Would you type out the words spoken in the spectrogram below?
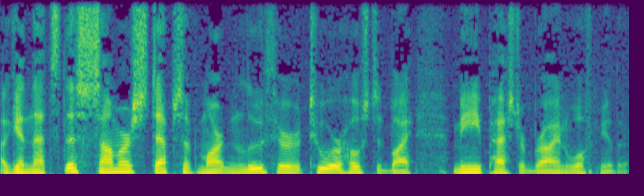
Again, that's this summer, Steps of Martin Luther, tour hosted by me, Pastor Bryan Wolfmueller.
